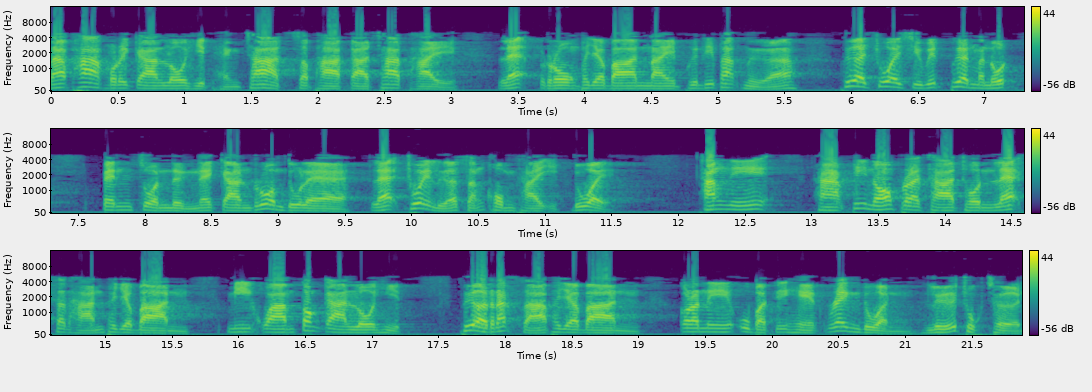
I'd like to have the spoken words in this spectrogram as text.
ณภาคบริการโลหิตแห่งชาติสภากาชาติไทย และโรงพยาบาลในพื้นที่ภาคเหนือ เพื่อช่วยชีวิตเพื่อนมนุษย์ เป็นส่วนหนึ่งในการร่วมดูแลและช่วยเหลือสังคมไทยอีกด้วย ทั้งนี้หากพี่น้องประชาชนและสถานพยาบาล มีความต้องการโลหิต เพื่อรักษาพยาบาล กรณีอุบัติเหตุเร่งด่วน หรือฉุกเฉิน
